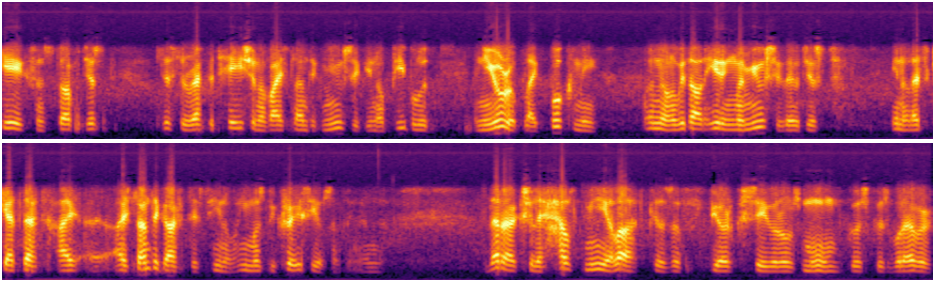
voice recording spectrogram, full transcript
gigs and stuff. Just, just the reputation of Icelandic music. You know, people would, in Europe like book me, you know, without hearing my music. They would just you know, let's get that I, uh, Icelandic artist, you know, he must be crazy or something. And that actually helped me a lot because of Björk, Sigur Rós, Múm, Gus Gus, whatever,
